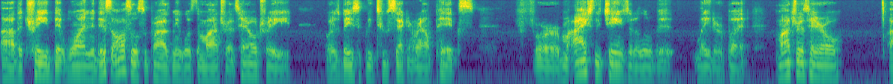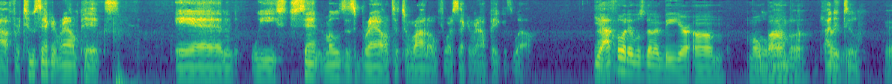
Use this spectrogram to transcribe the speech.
uh, the trade that won, and this also surprised me, was the Montrezl Harrell trade, where it's basically two second round picks. For I actually changed it a little bit later, but Montrezl Harrell uh, for two second round picks, and we sent Moses Brown to Toronto for a second round pick as well. Yeah, um, I thought it was gonna be your um Mo Bamba. I did too. Yeah.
